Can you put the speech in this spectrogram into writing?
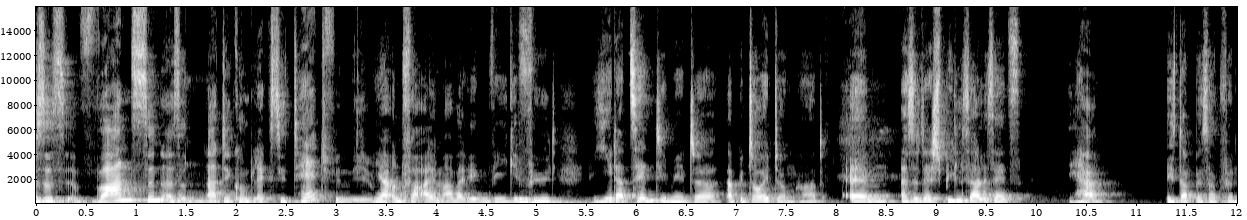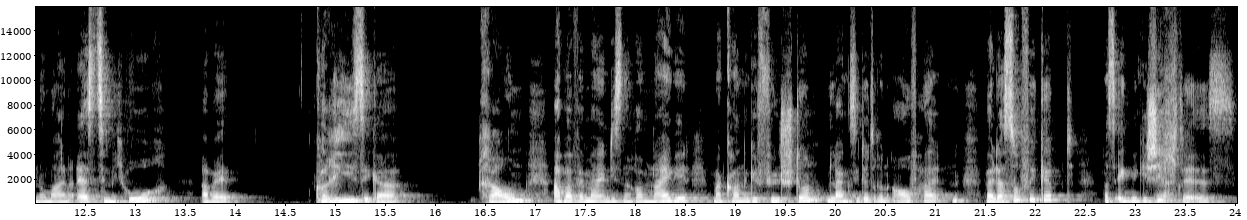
das ist Wahnsinn, also mhm. hat die Komplexität, finde ich. Ja, und vor allem aber irgendwie gefühlt jeder Zentimeter eine Bedeutung hat. Ähm, also der Spielsaal ist ja jetzt, ja, ich glaube, besser für einen normalen, er ist ziemlich hoch, aber kein riesiger Raum. Aber wenn man in diesen Raum reingeht, man kann gefühlt stundenlang sie da drin aufhalten, weil da so viel gibt, was irgendwie Geschichte ja. ist.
